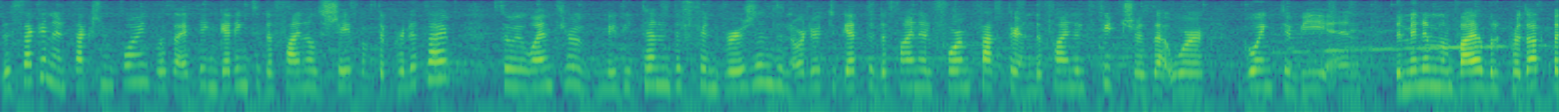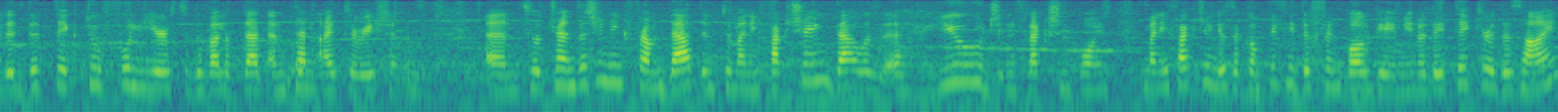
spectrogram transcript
the second inflection point was, I think, getting to the final shape of the prototype. So we went through maybe 10 different versions in order to get to the final form factor and the final features that were going to be in the minimum viable product, but it did take two full years to develop that and 10 iterations. And so transitioning from that into manufacturing, that was a huge inflection point. Manufacturing is a completely different ballgame. You know, they take your design,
